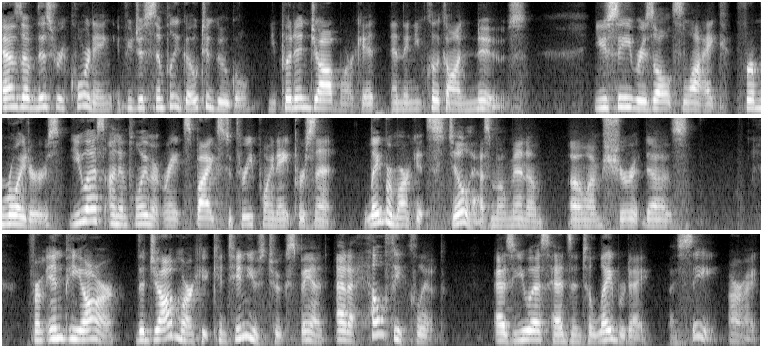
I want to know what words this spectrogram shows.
As of this recording, if you just simply go to Google, you put in job market, and then you click on news, you see results like from Reuters US unemployment rate spikes to 3.8%. Labor market still has momentum. Oh, I'm sure it does. From NPR, the job market continues to expand at a healthy clip as US heads into Labor Day. I see. All right.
